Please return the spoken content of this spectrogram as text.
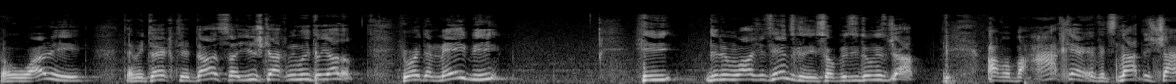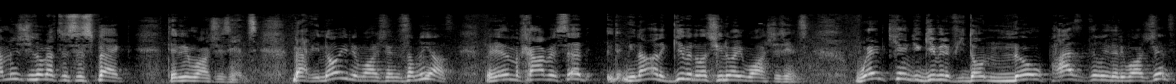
But we're worried that techter dasai yishkach milit yadav. You're worried that maybe he didn't wash his hands because he's so busy doing his job. If it's not the shamish, you don't have to suspect that he didn't wash his hands. Now, if you know he didn't wash his hands, it's something else. But here the Mechaber said, you're not allowed to give it unless you know he washed his hands. When can you give it if you don't know positively that he washed his hands?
